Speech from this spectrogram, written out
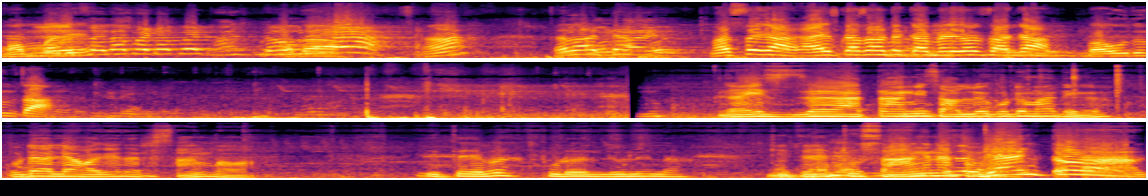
फॉर्ममध्ये. हा? चला. मस्त का? आज कसा वाटतं? कमेंट करून सांगा. भाऊ तुमचा. गाईज आता आम्ही चाललोय कुठे माहिती आहे का? कुठे आल्या वगैरे तर सांग भावा. इथे बघ पुढे लिहिलेला. तिथे तू सांग ना तो. गँगटॉक!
